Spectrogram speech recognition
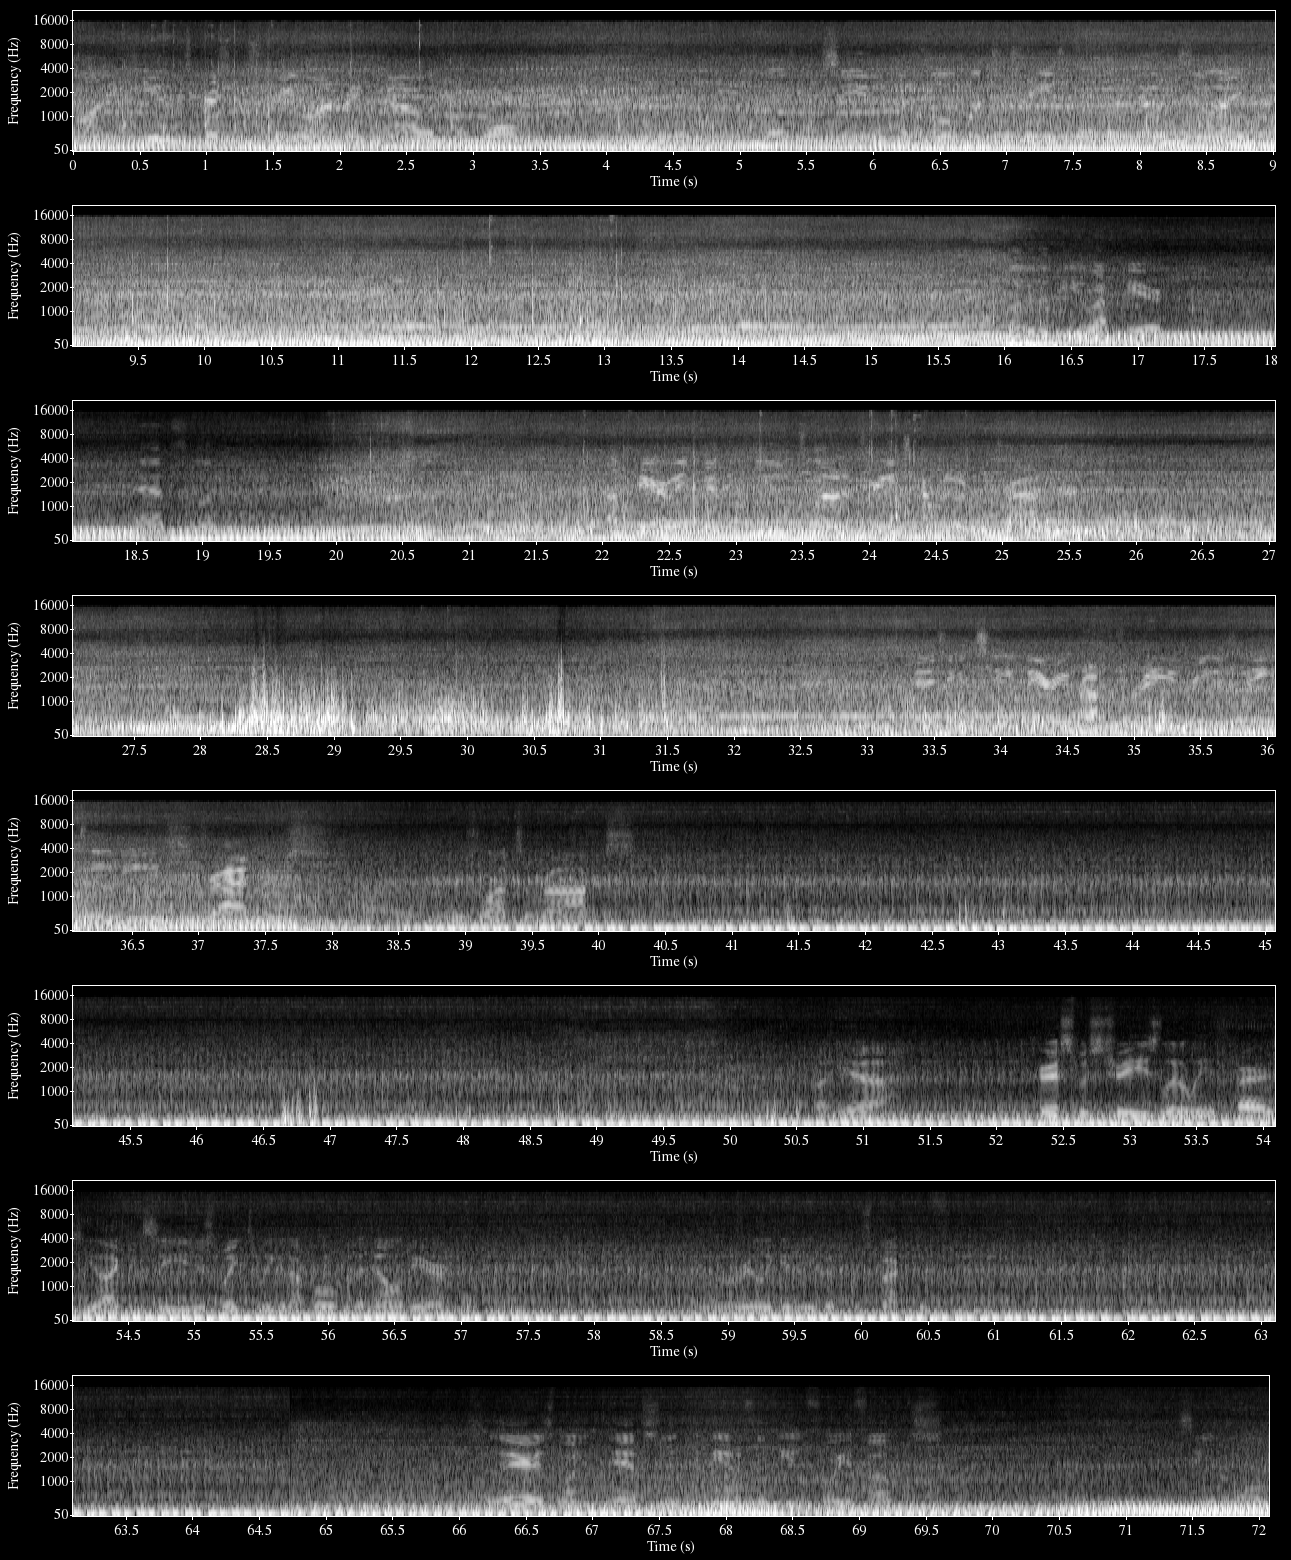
On a huge Christmas tree lot right now with my dad. As you can see, we've got a whole bunch of trees by the roadside. Look at the view up here. Absolutely. Up here we've got a huge load of trees coming out of the tractor. As you can see, very rough terrain. We're using ATVs, tractors. There's lots of rocks. But yeah. Christmas trees literally as far as the eye can see. You just wait till we get up over the hill here. It'll really give you a good perspective. So there's one absolutely beautiful view for you folks. See the whole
